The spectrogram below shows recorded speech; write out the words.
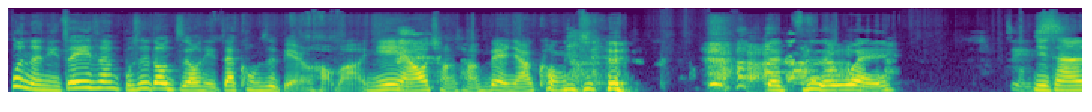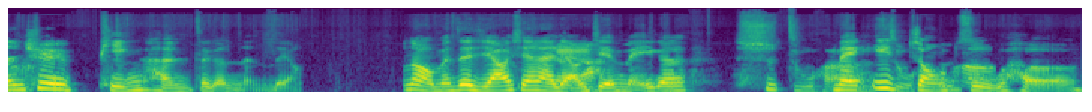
不能，你这一生不是都只有你在控制别人好吗？你也要常常被人家控制 的滋味，你才能去平衡这个能量。那我们这集要先来了解每一个是组合，每一种组合，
